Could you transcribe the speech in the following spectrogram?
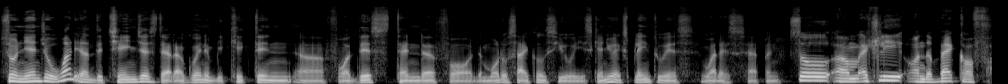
So, Nian Tjoe, what are the changes that are going to be kicked in uh, for this tender for the motorcycle COEs? Can you explain to us what has happened? So, um, actually, on the back of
